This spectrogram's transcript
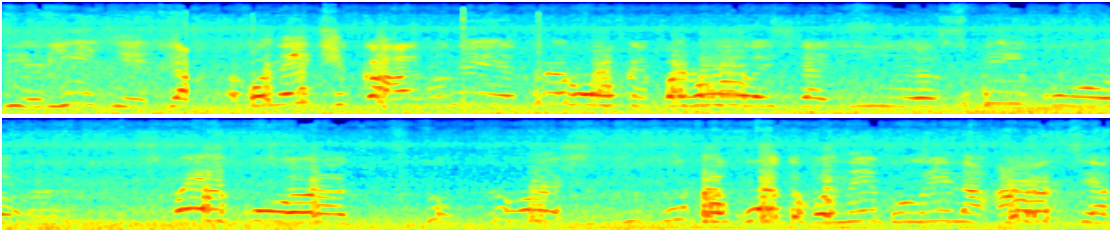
ці рідні. Вони чекали, вони три роки боролися і спеку, дощ, яку погоду вони були на акціях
